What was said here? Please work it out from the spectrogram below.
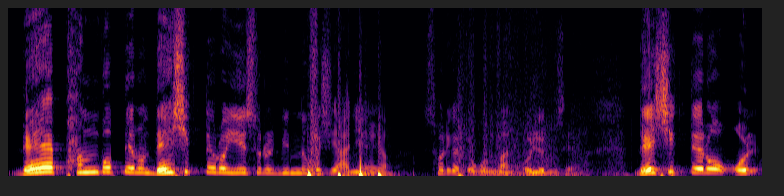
내 방법대로 내 식대로 예수를 믿는 것이 아니에요. 소리가 조금만 올려주세요. 내 식대로 올,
